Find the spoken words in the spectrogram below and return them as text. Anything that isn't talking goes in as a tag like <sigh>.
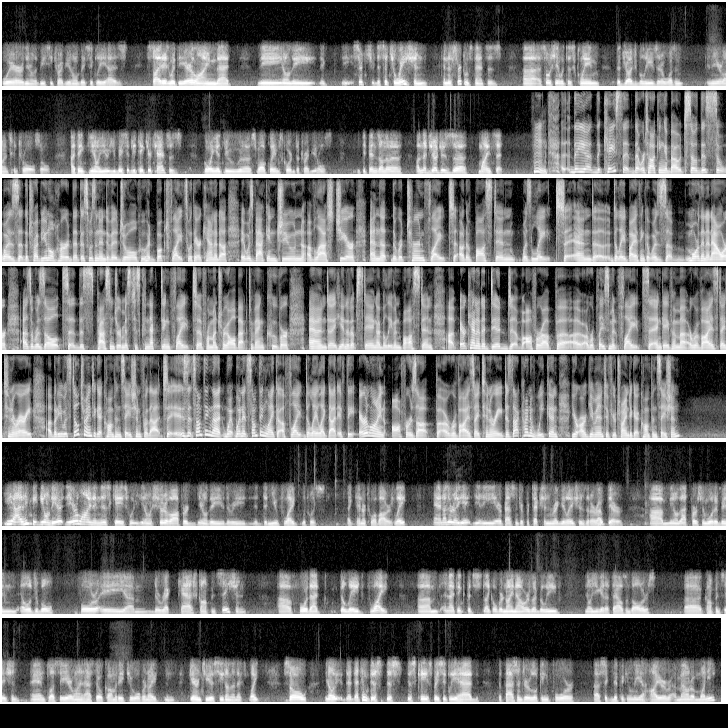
where you know the BC Tribunal basically has sided with the airline that the you know the the the, the situation and the circumstances uh, associated with this claim, the judge believes that it wasn't in the airline's control. So I think you know you, you basically take your chances going into uh, small claims court into tribunals. It depends on the on the judge's uh, mindset. Hmm. Uh, the uh, the case that, that we're talking about. So this was uh, the tribunal heard that this was an individual who had booked flights with Air Canada. It was back in June of last year, and that the return flight out of Boston was late and uh, delayed by I think it was uh, more than an hour. As a result, uh, this passenger missed his connecting flight from Montreal back to Vancouver, and he ended up staying, I believe, in Boston. Air Canada did offer up a, replacement flight and gave him a, a revised itinerary, uh, but he was still trying to get compensation for that. Is it something that when, it's something like a flight delay like that, if the airline offers up a revised itinerary, does that kind of weaken your argument if you're trying to get compensation? Yeah, I think you know the the airline in this case, you know, should have offered you know the the the new flight, which was like ten or twelve hours late, and under the, the, air passenger protection regulations that are out there, um, you know, that person would have been eligible for a um, direct cash compensation uh, for that delayed flight. Um, and I think if it's like over nine hours, I believe, you know, you get a thousand dollars uh, compensation, and plus the airline has to accommodate you overnight and guarantee you a seat on the next flight. So, you know, I think this this this case basically had the passenger looking for a significantly a higher amount of money.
